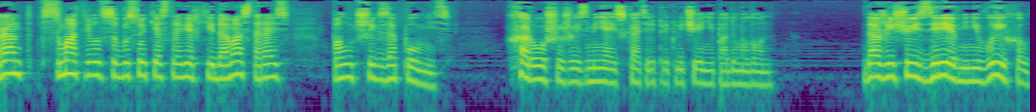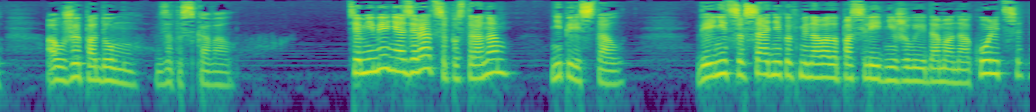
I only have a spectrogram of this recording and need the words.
Ранд всматривался в высокие островерхие дома, стараясь получше их запомнить. «Хороший же из меня искатель приключений», — подумал он. Даже еще из деревни не выехал, а уже по дому затасковал. Тем не менее, озираться по сторонам не перестал. Вереница всадников миновала последние жилые дома на околице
